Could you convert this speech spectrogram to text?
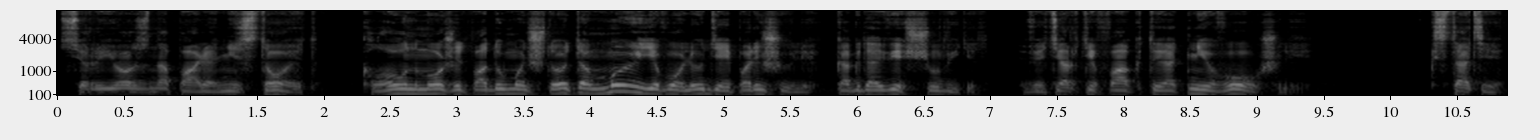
Серьезно, Паля, не стоит. Клоун может подумать, что это мы его людей порешили, когда вещь увидит. Ведь артефакты от него ушли. Кстати,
